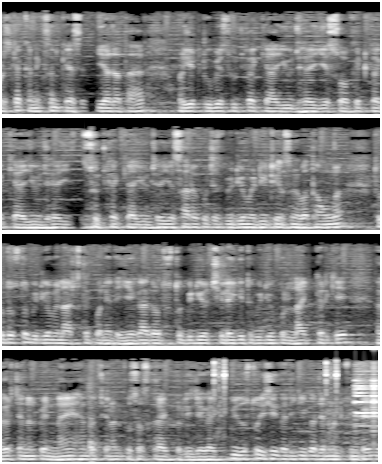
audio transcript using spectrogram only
और इसका कनेक्शन कैसे किया जाता है और ये टू वे स्विच का क्या यूज़ है, ये सॉकेट का क्या यूज़ है स्विच का क्या यूज़ है, ये सारा कुछ इस वीडियो में डिटेल्स में बताऊँगा। तो दोस्तों वीडियो में लास्ट तक बने रहिएगा। अगर दोस्तों वीडियो अच्छी लगी तो वीडियो को लाइक करके अगर चैनल पर नए हैं तो चैनल को सब्सक्राइब कर लीजिएगा। क्योंकि दोस्तों, इसी तरीके का जनरल कंटेंट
